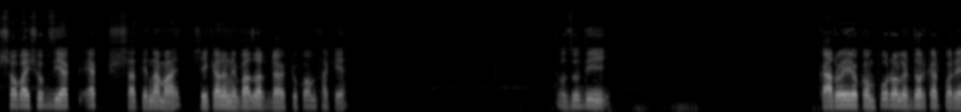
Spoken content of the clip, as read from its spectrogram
সবাই সবজি এক, একসাথে নামায়, সেই কারণে বাজারটা একটু কম থাকে। তো যদি কারও এরকম পোরলের দরকার পড়ে,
